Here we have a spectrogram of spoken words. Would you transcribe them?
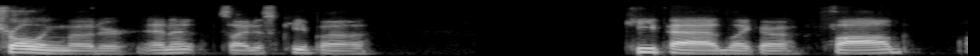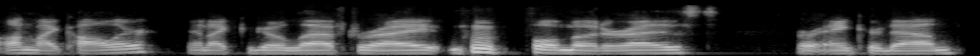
trolling motor in it. So I just keep a keypad like a fob on my collar, and I can go left, right, full motorized or anchor down.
